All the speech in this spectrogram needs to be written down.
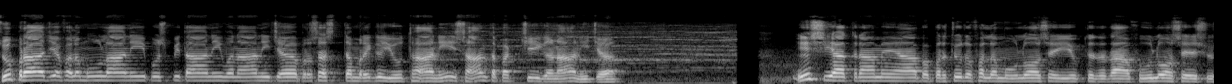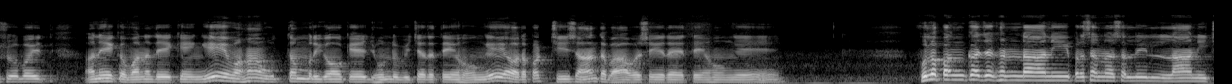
सुप्राज्य फलमूलानि, पुष्पितानि, वनानि च, प्रशस्त मृगयूथानि शांत पक्षी गणानि च इस यात्रा में आप प्रचुर फल मूलों से युक्त तथा फूलों से सुशोभित अनेक वन देखेंगे। वहाँ उत्तम मृगों के झुंड विचरते होंगे और पक्षी शांत भाव से रहते होंगे। फुल पंकज खंडानी, प्रसन्न सलिलानी, च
